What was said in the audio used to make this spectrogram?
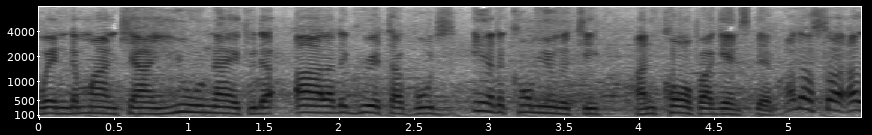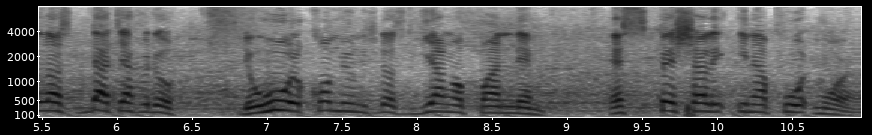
When the man can unite with the, all of the greater goods in the community and come up against them. And that's, that's that you have to do. The whole community just gang up on them, especially in a Portmore.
